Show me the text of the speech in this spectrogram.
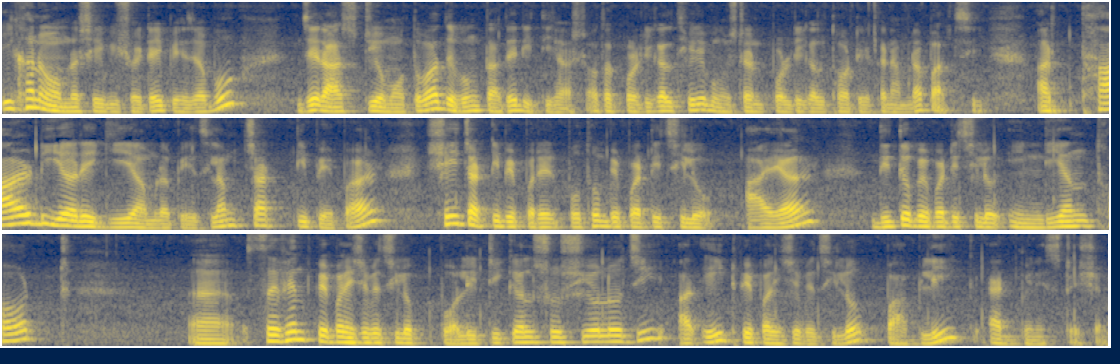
এখানেও আমরা সেই বিষয়টাই পেয়ে যাব, যে রাষ্ট্রীয় মতবাদ এবং তাদের ইতিহাস, অর্থাৎ পলিটিক্যাল থিওরি এবং ওয়েস্টার্ন পলিটিক্যাল থট এখানে আমরা পাচ্ছি। আর থার্ড ইয়ারে গিয়ে আমরা পেয়েছিলাম চারটি পেপার সেই চারটি পেপারের প্রথম পেপারটি ছিল আয়ার। দ্বিতীয় পেপারটি ছিল ইন্ডিয়ান থট। সেভেন্থ পেপার হিসেবে ছিল পলিটিক্যাল সোশিওলজি আর এইট পেপার হিসেবে ছিল পাবলিক অ্যাডমিনিস্ট্রেশন।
